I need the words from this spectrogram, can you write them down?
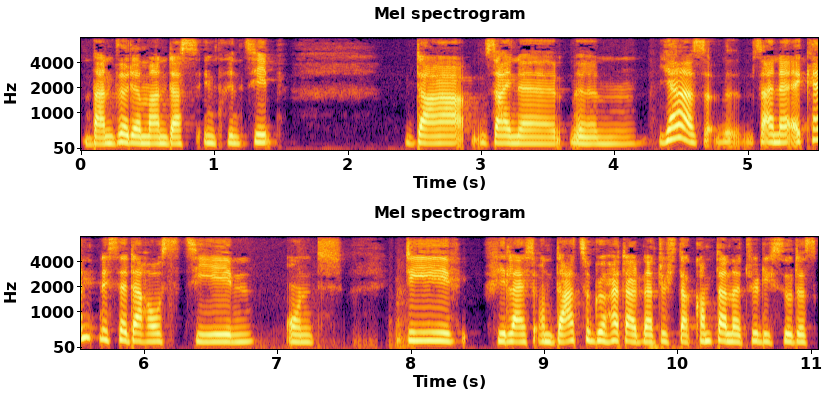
dann würde man das im Prinzip da seine, ähm, ja, seine Erkenntnisse daraus ziehen und die vielleicht, und dazu gehört halt natürlich, da kommt dann natürlich so das,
